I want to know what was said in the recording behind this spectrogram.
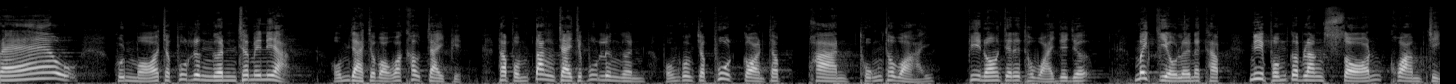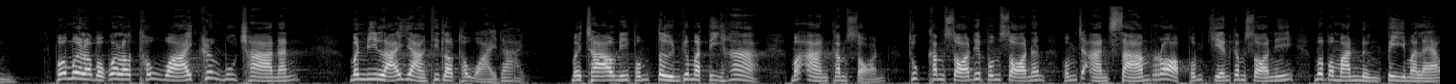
แล้ว คุณหมอจะพูดเรื่องเงินใช่ไหมเนี่ย ผมอยากจะบอกว่าเข้าใจผิด ถ้าผมตั้งใจจะพูดเรื่องเงิน ผมคงจะพูดก่อนจะผ่านถุงถวาย พี่น้องจะได้ถวายเยอะๆไม่เกี่ยวเลยนะครับ นี่ผมกำลังสอนความจริง เพราะเมื่อเราบอกว่าเราถวายเครื่องบูชานั้น มันมีหลายอย่างที่เราถวายได้ เมื่อเช้านี้ผมตื่นขึ้นมาตีห้ามาอ่านคำสอน ทุกคำสอนที่ผมสอนนั้น ผมจะอ่านสามรอบ ผมเขียนคำสอนนี้เมื่อประมาณหนึ่งปีมาแล้ว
